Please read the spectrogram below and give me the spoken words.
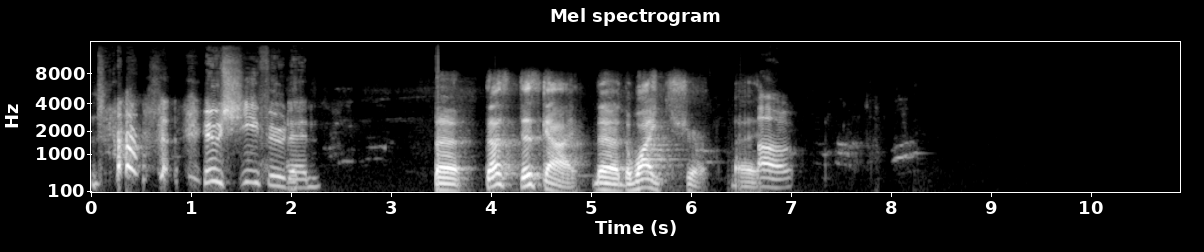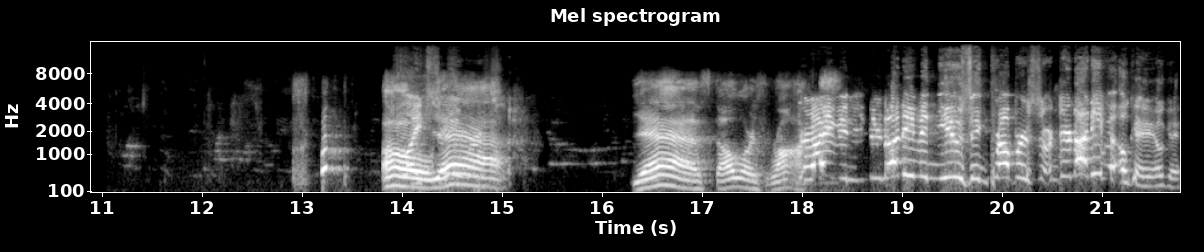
Who's Shifu then? The that's this guy. The the white shirt. Uh, Oh. oh lightsabers. yeah, yeah, Star Wars rocks. They're not even they're not even using proper sword. They're not even okay. Okay,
